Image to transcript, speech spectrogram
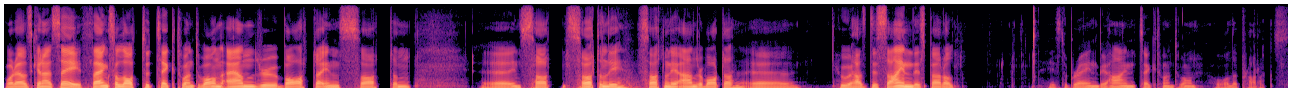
What else can I say? Thanks a lot to Tech21, Andrew Barta in uh, in cert certainly, certainly Andrew Barta, uh, who has designed this pedal. He's the brain behind Tech21, all the products.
